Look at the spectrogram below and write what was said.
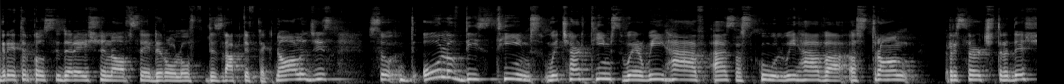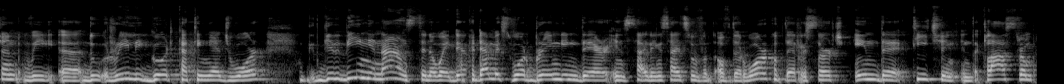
greater consideration of, say, the role of disruptive technologies. So all of these teams, which are teams where we have, as a school, we have a, a strong research tradition. We uh, do really good cutting edge work, being enhanced in a way. The academics were bringing their inside insights of, of their work, of their research in the teaching in the classroom.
